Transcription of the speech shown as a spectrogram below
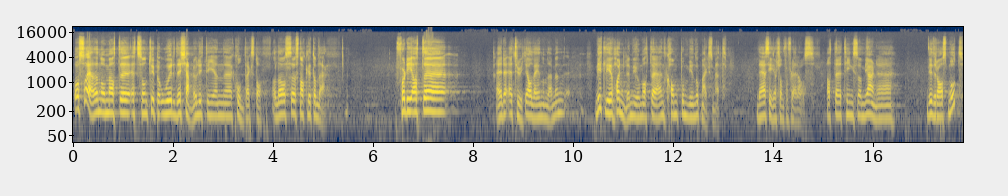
Og så er det noe med at et sånn type ord det kommer jo litt i en kontekst. da. Og La oss snakke litt om det. Fordi at eh, jeg, jeg, tror ikke jeg er alene om det, men mitt liv handler mye om at det er en kamp om min oppmerksomhet. Det er sikkert sånn for flere av oss. At det er ting som gjerne vi dras mot.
